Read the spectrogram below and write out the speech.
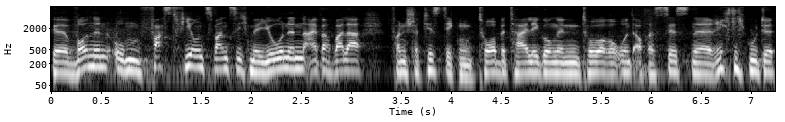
gewonnen um fast 24 Millionen. Einfach weil er von Statistiken, Torbeteiligungen, Tore und auch Assists eine richtig gute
